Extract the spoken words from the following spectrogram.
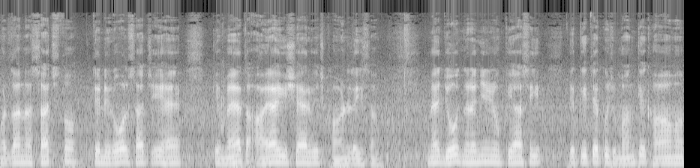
ਮਰਦਾਨਾ, ਸੱਚ ਤੋਂ ਤੇ ਨਿਰੋਲ ਸੱਚ ਇਹ ਹੈ ਕਿ ਮੈਂ ਤਾਂ ਆਇਆ ਹੀ ਸ਼ਹਿਰ ਵਿੱਚ ਖਾਣ ਲਈ ਸਾਂ। ਮੈਂ ਜੋ ਨਿਰੰਜਨੀ ਨੂੰ ਕਿਹਾ ਸੀ ਕਿ ਕਿਤੇ ਕੁਝ ਮੰਗ ਕੇ ਖਾਵਾਂ,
